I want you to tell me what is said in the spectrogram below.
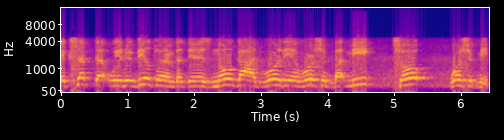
except that we reveal to him that there is no God worthy of worship but me so worship me.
